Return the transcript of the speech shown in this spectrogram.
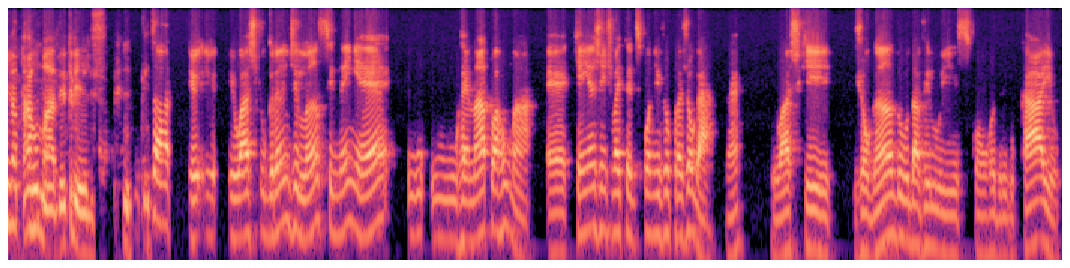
já está arrumado entre eles. Exato. Eu, eu, eu, acho que o grande lance nem é o, o, Renato arrumar, é quem a gente vai ter disponível para jogar, né? Eu acho que jogando o Davi Luiz com o Rodrigo Caio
